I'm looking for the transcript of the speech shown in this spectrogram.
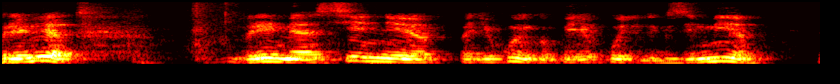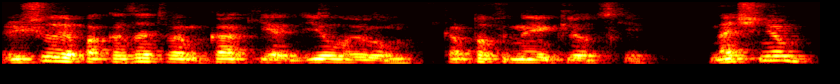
привет! Время осеннее, потихоньку переходит к зиме. Решил я показать вам, как я делаю картофельные клетки. Начнем.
